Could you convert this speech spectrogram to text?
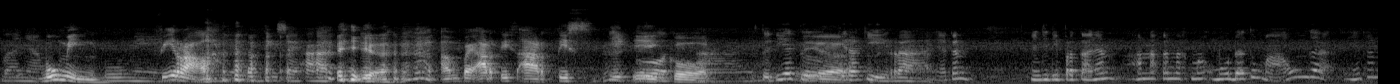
banyak booming booming Viral. Iya, penting sehat iya sampai artis-artis ikut. Ikut. Nah, itu dia tuh Iya. kira-kira ya kan yang jadi pertanyaan anak-anak muda tuh mau nggak? Ya kan?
